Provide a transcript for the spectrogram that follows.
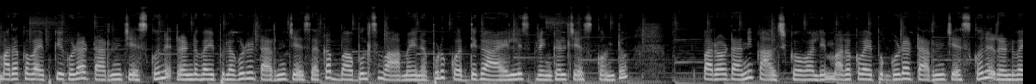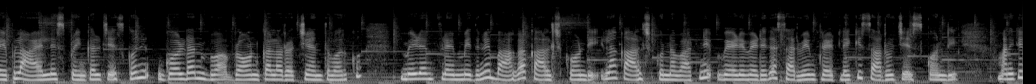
మరొక వైపుకి కూడా టర్న్ చేసుకొని రెండు వైపులా కూడా టర్న్ చేశాక బబుల్స్ వామ్ అయినప్పుడు కొద్దిగా ఆయిల్ని స్ప్రింకిల్ చేసుకుంటూ పరోటాని కాల్చుకోవాలి. మరొక వైపుకు కూడా టర్న్ చేసుకొని రెండు వైపులా ఆయిల్ని స్ప్రింకిల్ చేసుకొని గోల్డెన్ బ్రౌన్ కలర్ వచ్చేంత వరకు మీడియం ఫ్లేమ్ మీదనే బాగా కాల్చుకోండి. ఇలా కాల్చుకున్న వాటిని వేడివేడిగా సర్వింగ్ ప్లేట్లోకి సర్వ్ చేసుకోండి. మనకి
